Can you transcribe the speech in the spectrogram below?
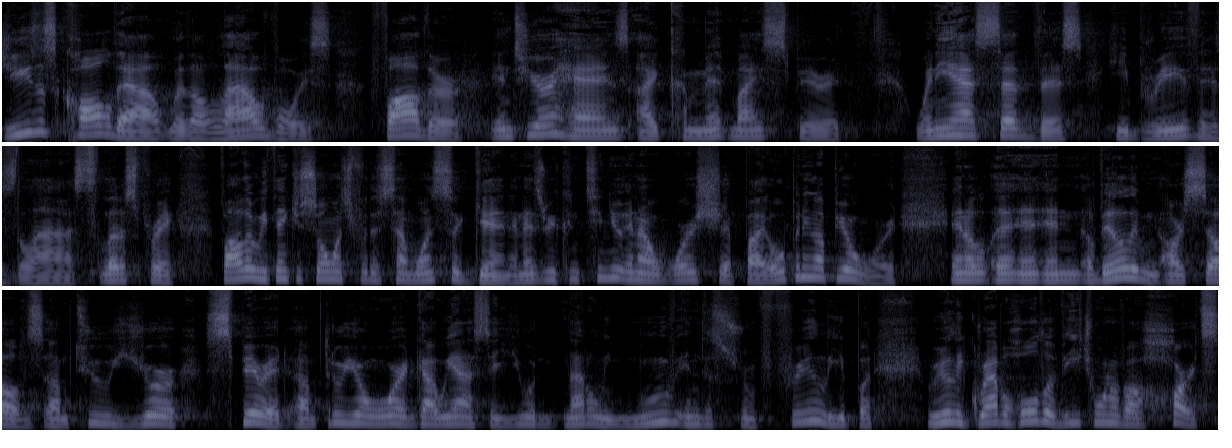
Jesus called out with a loud voice, Father, into your hands I commit my spirit. When he has said this, he breathed his last. Let us pray. Father, we thank you so much for this time once again. And as we continue in our worship by opening up your word and, uh, and, and availing ourselves um, to your spirit um, through your word, God, we ask that you would not only move in this room freely, but really grab a hold of each one of our hearts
